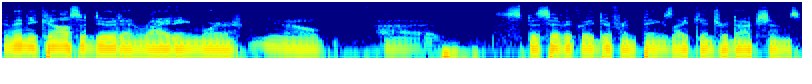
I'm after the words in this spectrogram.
And then you can also do it in writing more, you know, uh, specifically different things like introductions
